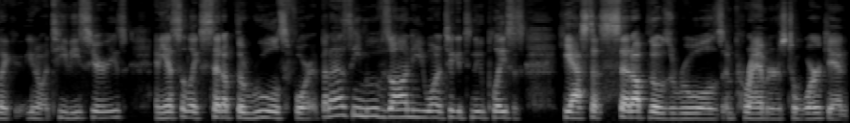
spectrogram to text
like you know, a TV series, and he has to like set up the rules for it. But as he moves on, you want to take it to new places, he has to set up those rules and parameters to work in.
